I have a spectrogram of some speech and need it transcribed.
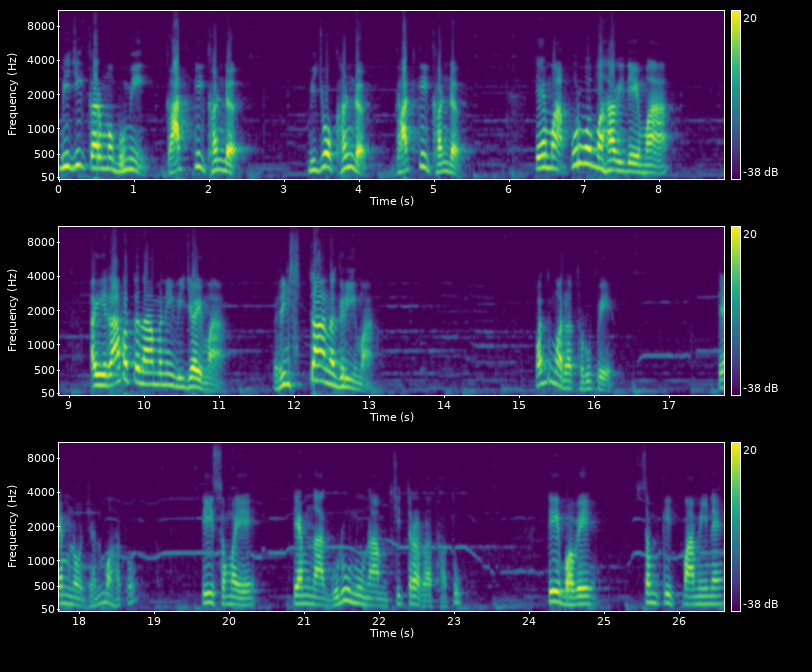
બીજી કર્મભૂમિ ઘાતકી ખંડ, બીજો ખંડ ઘાતકી ખંડ. તેમાં પૂર્વ મહાવિદેયમાં ઐરાવત નામની વિજયમાં રિષ્ટાનગરીમાં પદ્મરથ રૂપે તેમનો જન્મ હતો. તે સમયે તેમના ગુરુનું નામ ચિત્રરથ હતું. તે ભવે સંકિત પામીને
